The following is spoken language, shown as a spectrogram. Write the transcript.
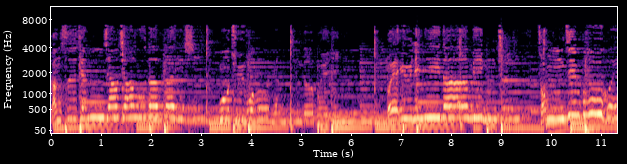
让时间悄悄地飞逝，抹去我俩的回忆。对于你的名字，从今不会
